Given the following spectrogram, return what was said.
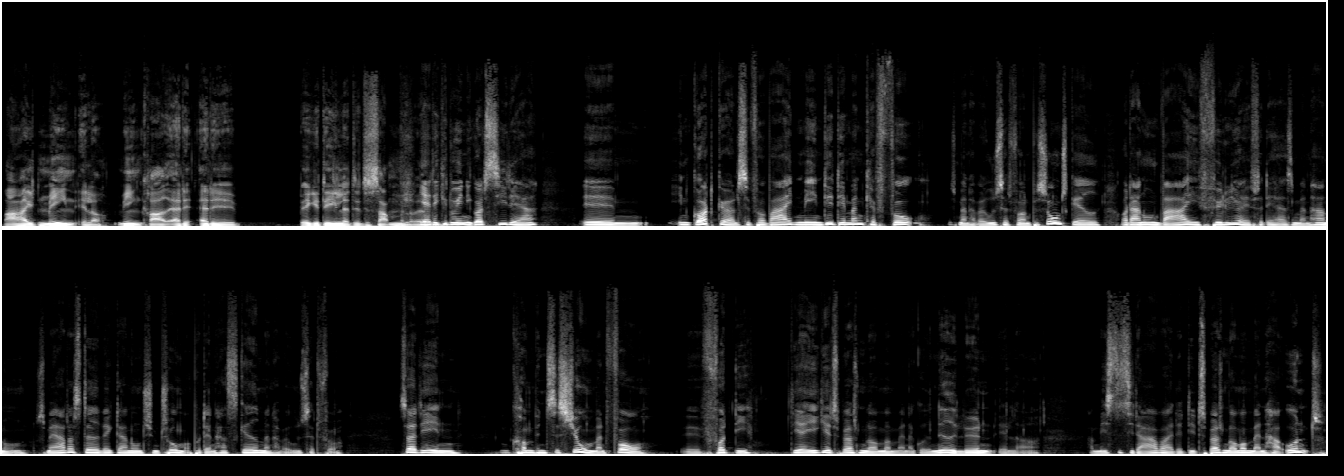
varigt men eller mengrad? Er det, er det begge dele af det det samme? Eller hvad? Ja, det kan du egentlig godt sige, det er. Øh, en godtgørelse for varigt men, det er det, man kan få, hvis man har været udsat for en personskade, og der er nogle varige følger efter det her, så man har nogle smerter stadigvæk, der er nogle symptomer på den her skade, man har været udsat for. Så er det en, en kompensation, man får øh, for det. Det er ikke et spørgsmål om, om man er gået ned i løn, eller har mistet sit arbejde. Det er et spørgsmål om, om man har ondt,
